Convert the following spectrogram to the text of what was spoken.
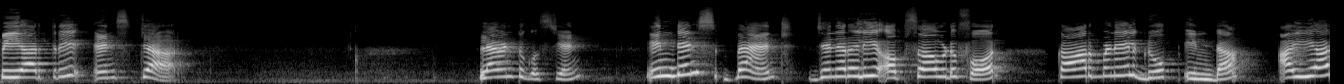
PR3 and star. 11th question intense band generally observed for carbonyl group in the IR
